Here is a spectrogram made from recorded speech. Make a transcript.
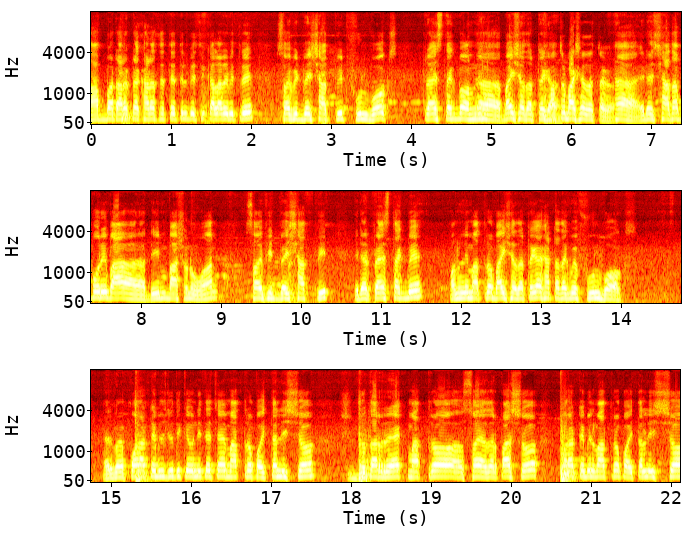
লাভ বাট আরেকটা খাট আছে তেঁতুল বেশি কালারের ভিতরে ছয় ফিট বাই সাত ফিট ফুল বক্স প্রাইস থাকবে বাইশ হাজার টাকা। মাত্র বাইশ হাজার টাকা। হ্যাঁ এটা সাদা পরি বা ডিম বাসন ওয়ান ছয় ফিট বাই সাত ফিট এটার প্রাইস থাকবে অনলি মাত্র বাইশ হাজার টাকা, খাটটা থাকবে ফুল বক্স এরপরে পড়ার টেবিল যদি কেউ নিতে চায়, মাত্র পঁয়তাল্লিশশো। জুতার র্যাক মাত্র ছয় হাজার পাঁচশো। পড়ার টেবিল মাত্র পঁয়তাল্লিশশো।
